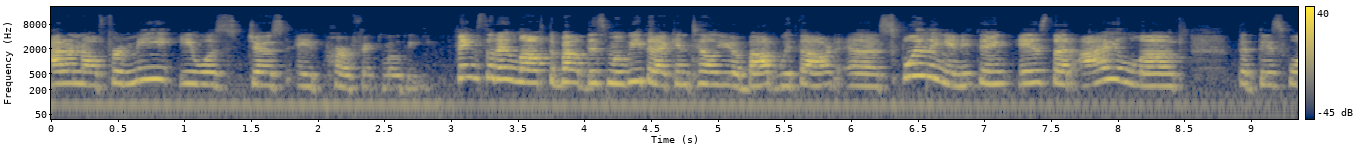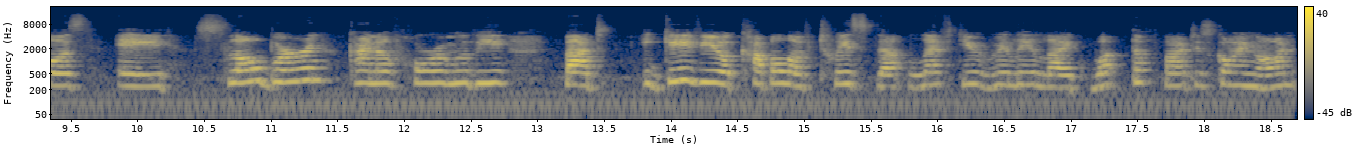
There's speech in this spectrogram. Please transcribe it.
I don't know. For me it was just a perfect movie. Things that I loved about this movie that I can tell you about without uh, spoiling anything is that I loved that this was a slow burn kind of horror movie but it gave you a couple of twists that left you really like what the fuck is going on?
